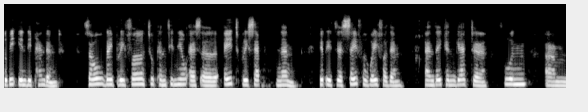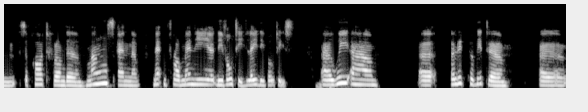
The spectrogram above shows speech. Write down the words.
to be independent. So they prefer to continue as a eight precept nun. It is a safer way for them and they can get uh, full um, support from the monks and uh, from many uh, devotees, lay devotees. Uh, we are uh, a little bit um, uh,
